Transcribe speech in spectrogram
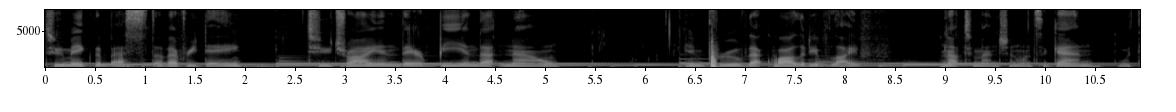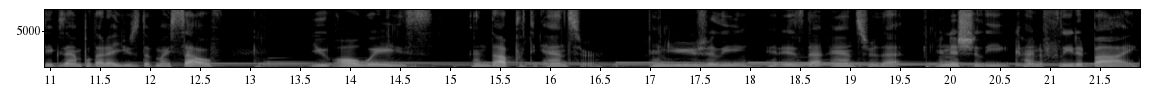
to make the best of every day, to try and there be in that now, improve that quality of life. Not to mention, once again, with the example that I used of myself, you always end up with the answer. And usually it is that answer that initially kind of fleeted by,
